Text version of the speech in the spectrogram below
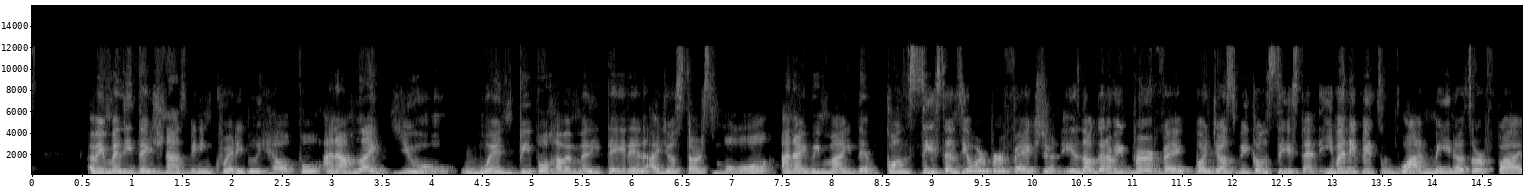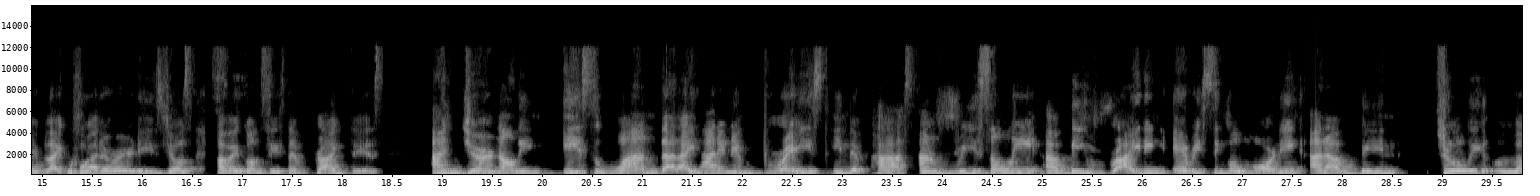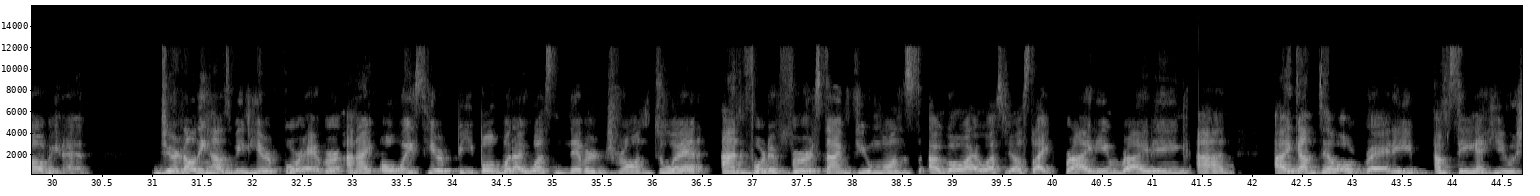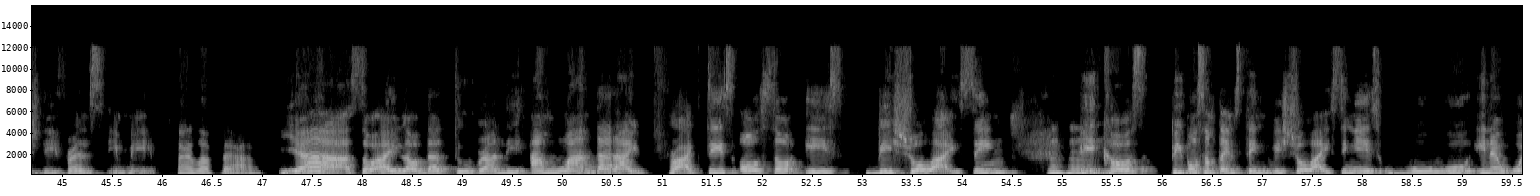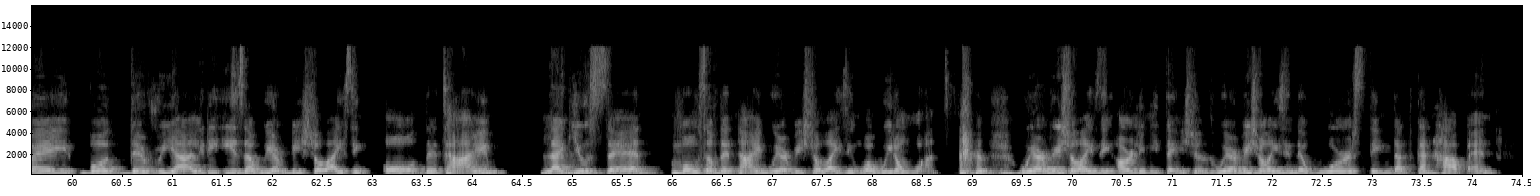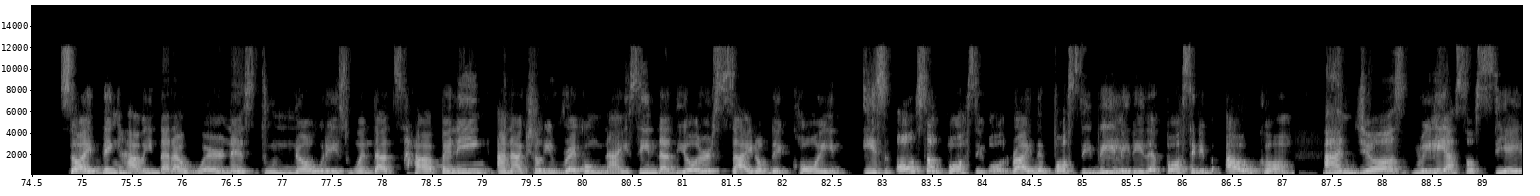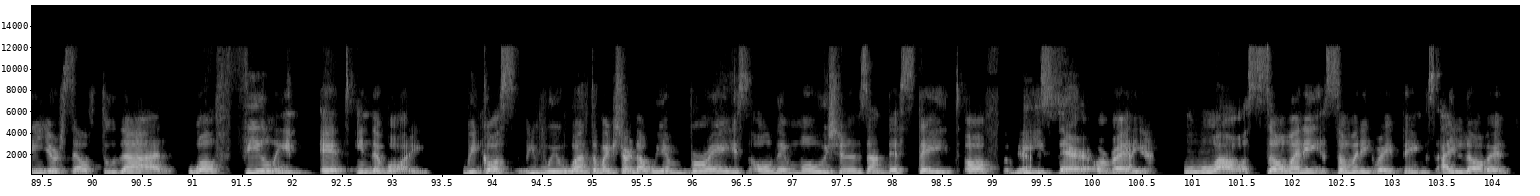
I mean, meditation has been incredibly helpful. And I'm like you, when people haven't meditated, I just start small and I remind them consistency over perfection. It's not going to be mm-hmm. perfect, but just be consistent. Even if it's one minute or five, like whatever it is, just have a consistent practice. And journaling is one that I hadn't embraced in the past. And recently I've been writing every single morning and I've been truly loving it. Journaling has been here forever. And I always hear people, but I was never drawn to it. And for the first time, few months ago, I was just like writing, writing. And I can tell already I'm seeing a huge difference in me. I love that. Yeah. So I love that too, Brandi. And one that I practice also is visualizing mm-hmm. because people sometimes think visualizing is woo woo in a way, but the reality is that we are visualizing all the time. Like mm-hmm. you said, most of the time we are visualizing what we don't want. mm-hmm. We are visualizing our limitations. We are visualizing the worst thing that can happen. So I think having that awareness to notice when that's happening and actually recognizing that the other side of the coin is also possible, right? The mm-hmm. possibility, the positive outcome, and just really associating yourself to that while feeling it in the body. Because we want to make sure that we embrace all the emotions and the state of yes. being there already. Yeah. Wow, so many, so many great things. I love it.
